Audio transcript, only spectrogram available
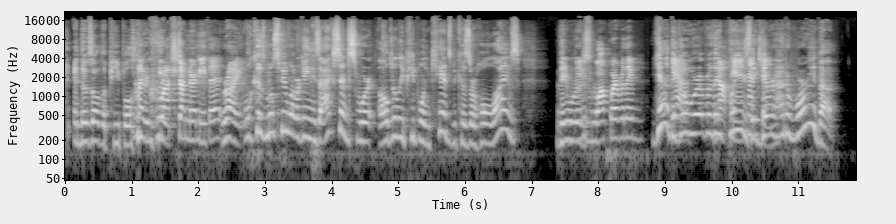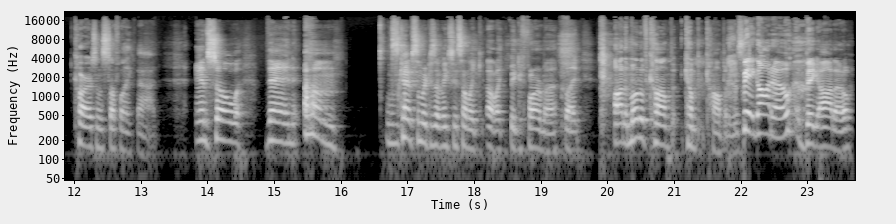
and those all the people like underneath. crushed underneath it. Right. Well, because most people that were getting these accidents were elderly people and kids because their whole lives they were They just walk wherever they. yeah, they Yeah, go wherever they please. They never had to worry about cars and stuff like that. And so then, um, this is kind of similar because that makes me sound like oh, like big pharma, but automotive comp, comp companies, Big auto. big auto,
